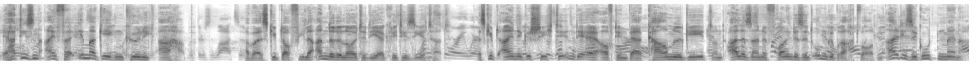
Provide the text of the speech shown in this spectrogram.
Er hat diesen Eifer immer gegen König Ahab. Aber es gibt auch viele andere Leute, die er kritisiert hat. Es gibt eine Geschichte, in der er auf den Berg Karmel geht und alle seine Freunde sind umgebracht worden, all diese guten Männer.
